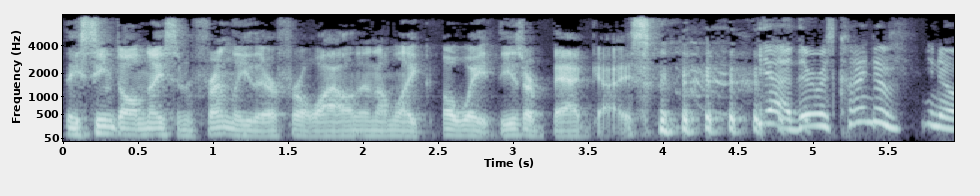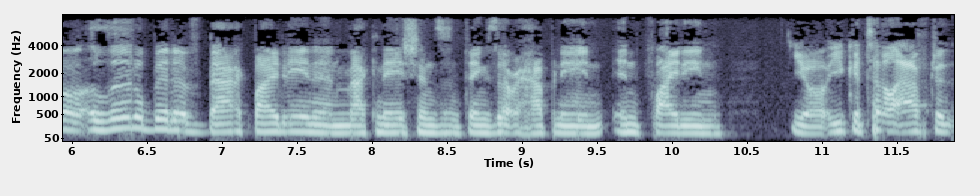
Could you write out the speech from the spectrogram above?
they seemed all nice and friendly there for a while, and then I'm like, oh wait, these are bad guys. yeah, there was kind of, you know, a little bit of backbiting and machinations and things that were happening in, in fighting. You know, you could tell after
